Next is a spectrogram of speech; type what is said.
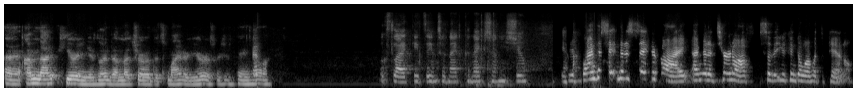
uh, I'm not hearing you, Linda. I'm not sure if it's mine or yours, which is being on. Looks like it's internet connection issue. Yeah. Yeah, well, I'm gonna say, I'm gonna say goodbye. I'm gonna turn off so that you can go on with the panel.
